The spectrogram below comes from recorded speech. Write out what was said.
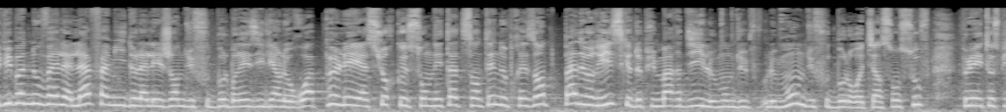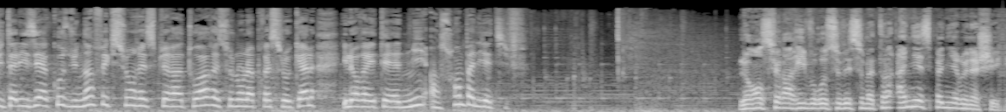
Et puis bonne nouvelle, la famille de la légende du football brésilien, le roi Pelé, assure que son état de santé ne présente pas de risque. Depuis mardi, le monde du, le monde du football retient son souffle. Pelé est hospitalisé à cause d'une infection respiratoire et selon la presse locale, il aurait été admis en soins palliatifs. Laurence Ferrari, vous recevez ce matin Agnès Pannier-Runacher.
